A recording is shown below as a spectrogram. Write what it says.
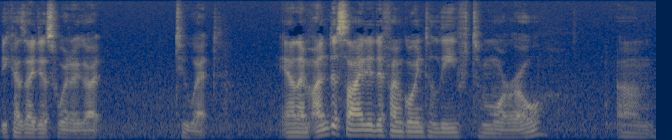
because I just would have got too wet. And I'm undecided if I'm going to leave tomorrow. Um,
